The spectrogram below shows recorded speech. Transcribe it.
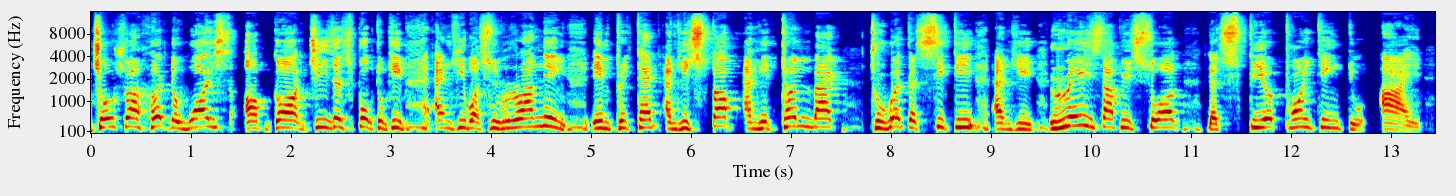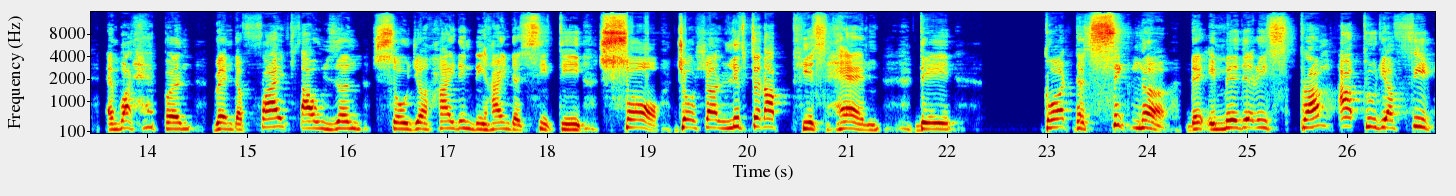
Joshua heard the voice of God. Jesus spoke to him and he was running in pretend and he stopped and he turned back toward the city and he raised up his sword, the spear pointing to Ai. And what happened when the 5,000 soldier hiding behind the city saw Joshua lifted up his hand? They got the signal. They immediately sprung up to their feet.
